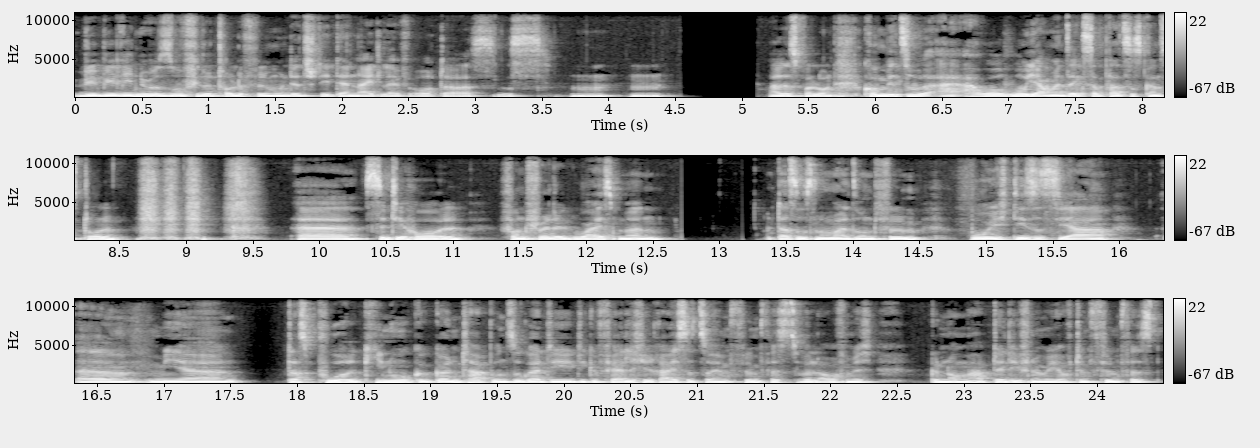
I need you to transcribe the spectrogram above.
wir, wir reden über so viele tolle Filme und jetzt steht der Nightlife auch da. Es ist hm, hm. alles verloren. Kommen wir zu. Äh, oh, oh ja, mein sechster Platz ist ganz toll. äh, City Hall von Frederick Wiseman. Das ist nun mal so ein Film, wo ich dieses Jahr äh, mir das pure Kino gegönnt habe und sogar die, die gefährliche Reise zu einem Filmfestival auf mich genommen habe. Der lief nämlich auf dem Filmfest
